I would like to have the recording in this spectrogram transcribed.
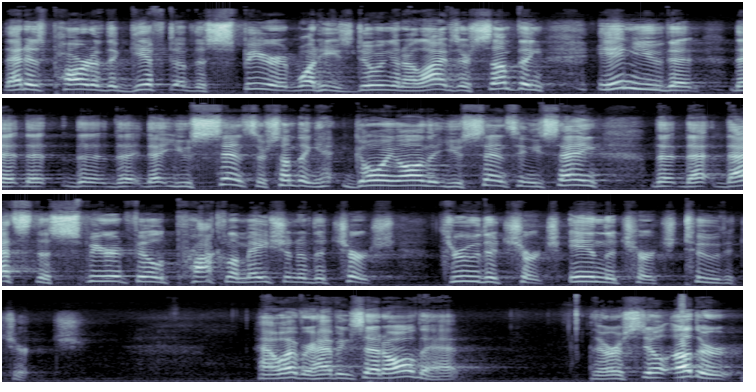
that is part of the gift of the Spirit, what he's doing in our lives. There's something in you that, that, that, that, that, that you sense, there's something going on that you sense, and he's saying that, that that's the Spirit filled proclamation of the church through the church, in the church, to the church. However, having said all that, there are still other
